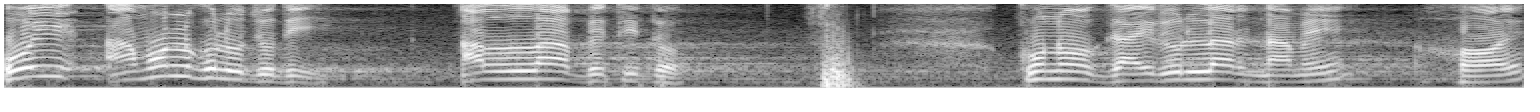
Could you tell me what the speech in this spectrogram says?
ওই আমলগুলো যদি আল্লাহ ব্যতীত কোনো গাইরুল্লাহর নামে হয়,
